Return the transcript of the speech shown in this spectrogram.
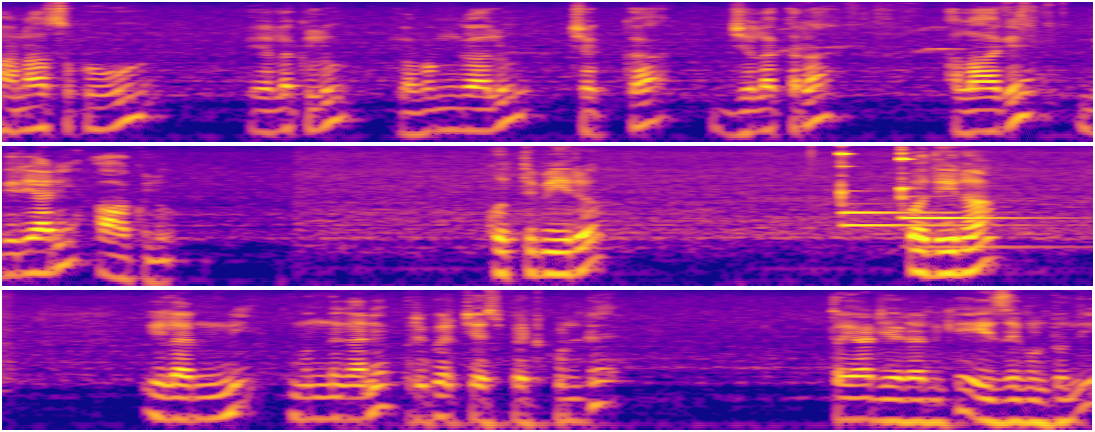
అనాస పువ్వు ఎలకలు లవంగాలు చెక్క జీలకర్ర అలాగే బిర్యానీ ఆకులు. కొత్తిమీర పుదీనా ఇలాన్నీ ముందుగానే ప్రిపేర్ చేసి పెట్టుకుంటే తయారు చేయడానికి ఈజీగా ఉంటుంది.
